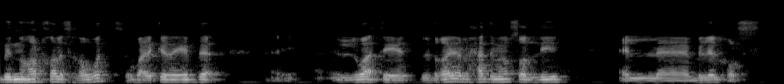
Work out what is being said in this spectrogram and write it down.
بالنهار خالص اهوت وبعد كده يبدا الوقت يتغير لحد ما يوصل ل بالليل خالص.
